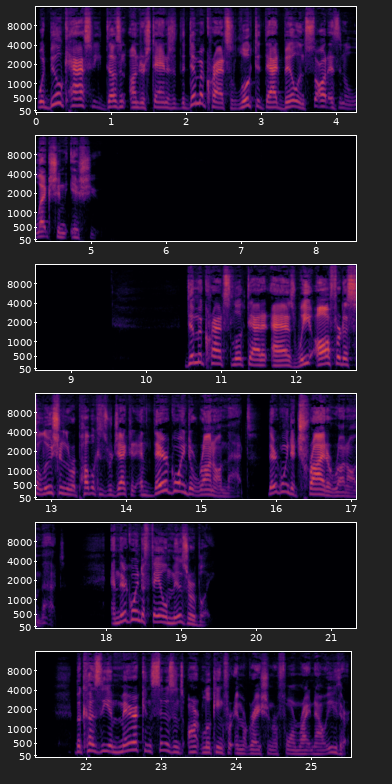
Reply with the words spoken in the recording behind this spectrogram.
What Bill Cassidy doesn't understand is that the Democrats looked at that bill and saw it as an election issue. Democrats looked at it as we offered a solution the Republicans rejected, and they're going to run on that. They're going to try to run on that. And they're going to fail miserably because the American citizens aren't looking for immigration reform right now either.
